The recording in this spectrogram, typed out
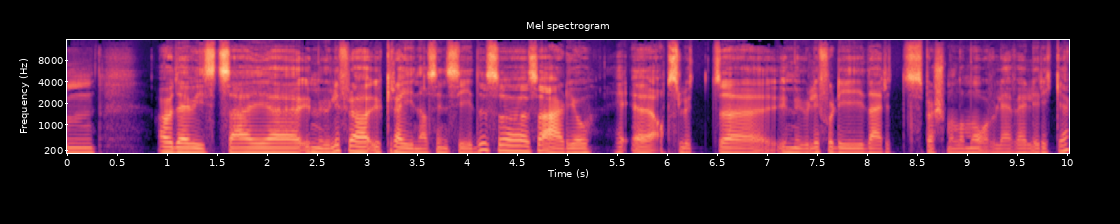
mm, har jo det vist seg eh, umulig. Fra Ukraina sin side så, så er det jo eh, absolutt eh, umulig, fordi det er et spørsmål om å overleve eller ikke.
